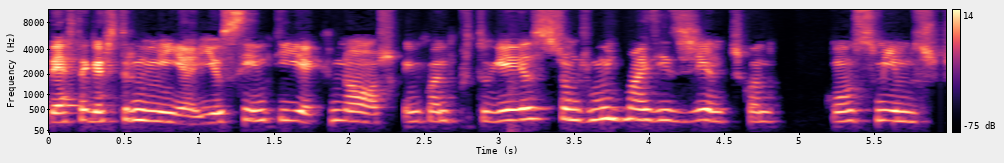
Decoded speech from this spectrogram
desta gastronomia. E eu sentia que nós, enquanto portugueses, somos muito mais exigentes quando consumimos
